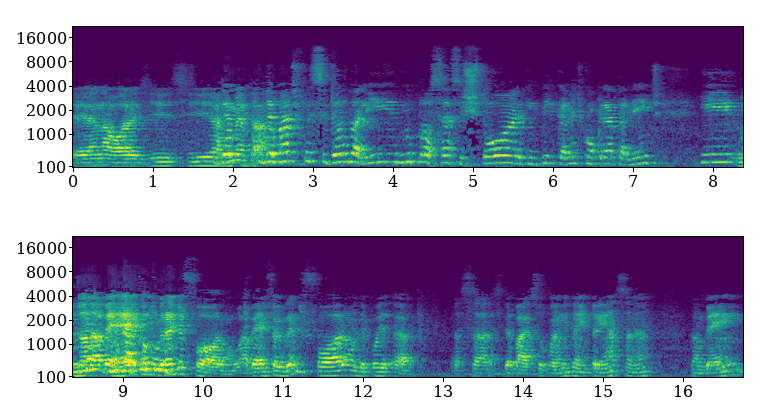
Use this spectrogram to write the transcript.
é, na hora de se argumentar. O debate foi se dando ali no processo histórico, empiricamente, concretamente. E Usando a ABL como grande fórum. A ABL foi o grande fórum, depois é, essa, esse debate ocorreu muito na imprensa, né? também,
